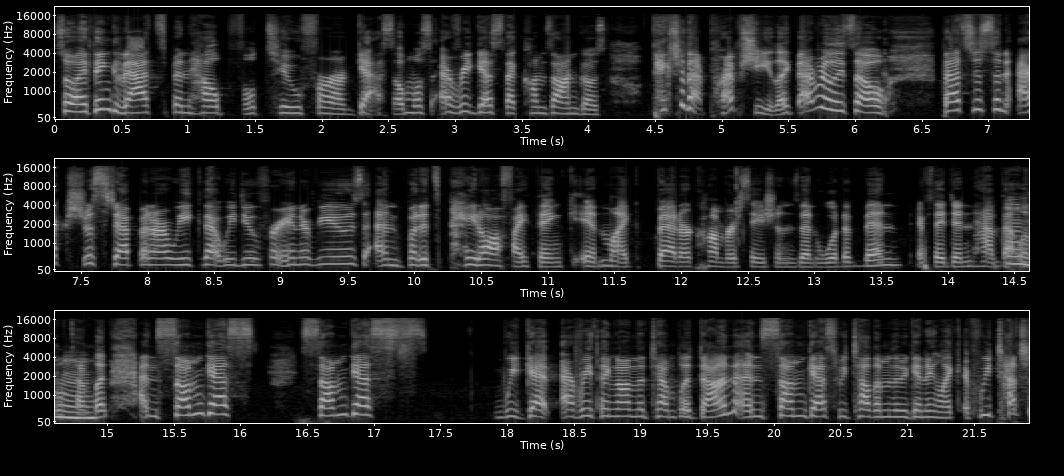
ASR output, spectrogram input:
So i think that's been helpful too for our guests. Almost every guest that comes on goes picture that prep sheet. Like that really so that's just an extra step in our week that we do for interviews and but it's paid off i think in like better conversations than would have been if they didn't have that mm-hmm. little template. And some guests guests, some guests we get everything on the template done and some guests we tell them in the beginning like if we touch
